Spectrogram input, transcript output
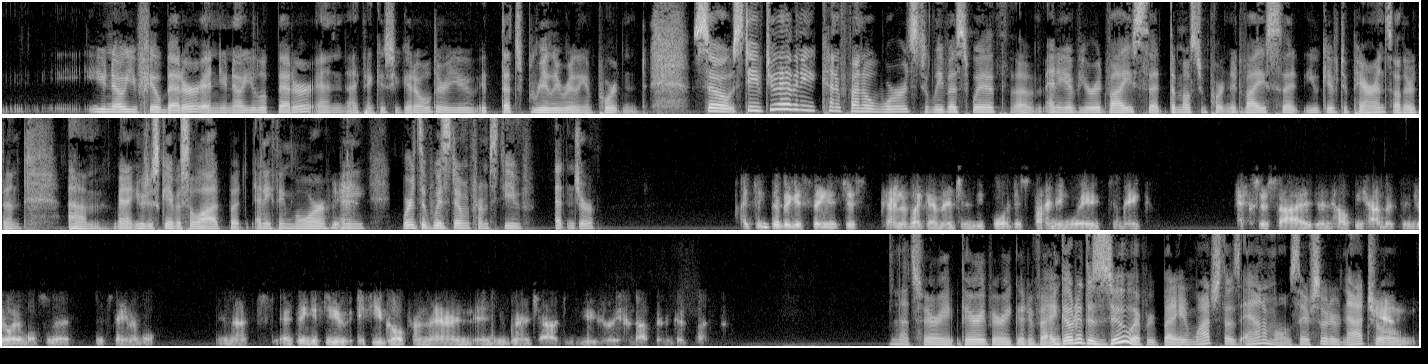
you know you feel better and you know you look better and i think as you get older you it, that's really really important so steve do you have any kind of final words to leave us with um, any of your advice that the most important advice that you give to parents other than um, you just gave us a lot but anything more yeah. any words of wisdom from steve ettinger i think the biggest thing is just kind of like i mentioned before just finding ways to make exercise and healthy habits enjoyable so they're sustainable and that's I think if you if you go from there and, and you branch out, you usually end up in a good place. That's very, very, very good advice. And go to the zoo, everybody, and watch those animals. They're sort of natural, and,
